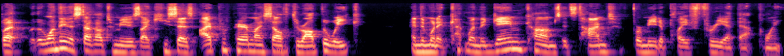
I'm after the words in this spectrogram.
But the one thing that stuck out to me is like he says, I prepare myself throughout the week, and then when it when the game comes, it's time to, for me to play free at that point,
